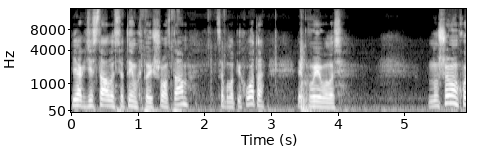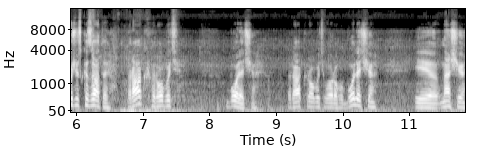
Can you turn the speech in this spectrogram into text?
як дісталося тим, хто йшов там. Це була піхота, як виявилось. Ну, що я вам хочу сказати? Рак робить боляче. Рак робить ворогу боляче. І наші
